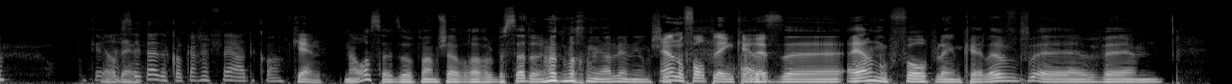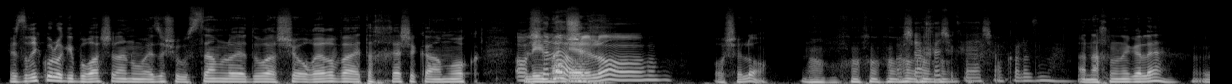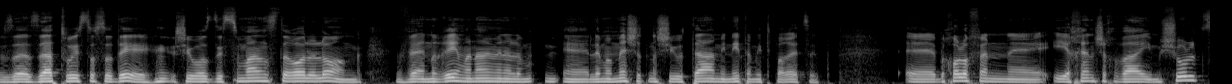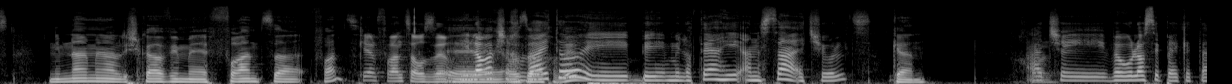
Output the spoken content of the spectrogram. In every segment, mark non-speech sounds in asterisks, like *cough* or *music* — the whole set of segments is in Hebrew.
תראה. עשית את זה כל כך יפה עד כה. כן, נאור עשה את זה בפעם שעברה, אבל בסדר, אם את מחמיאה לי, אני אמשיך. היה לנו פורפליי עם כלב. אז uh, היה לנו פורפליי עם כלב, uh, והזריקו לגיבורה שלנו איזשהו סם לא ידוע שעורר בה את החשק העמוק, או. שלא, שלא, או שלא. או *laughs* שהחשק היה שם כל הזמן. אנחנו נגלה. זה, זה הטוויסט הסודי. *laughs* She was this monster all along. והנרי מנע ממנה אה, לממש את נשיותה המינית המתפרצת. אה, בכל אופן, אה, היא אכן שכבה עם שולץ, נמנע ממנה לשכב עם פרנצה... פרנץ? כן, פרנץ העוזר. אה, היא לא רק עוזר שכבה איתו? היא, במילותיה היא אנסה את שולץ, כן. נכון. עד שהיא, והוא לא סיפק את.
